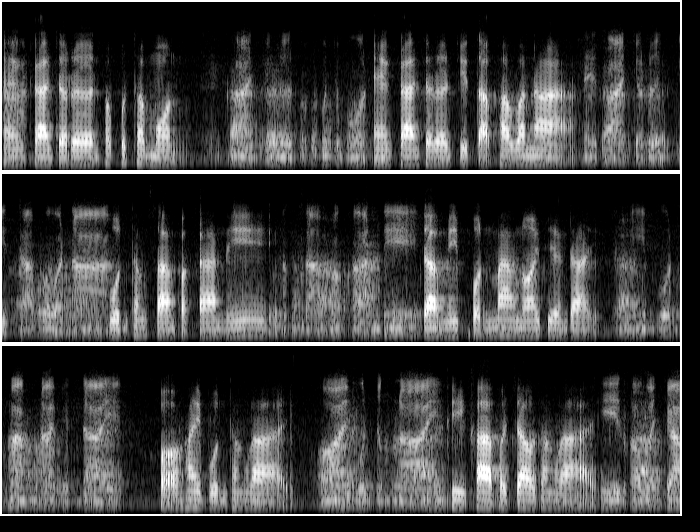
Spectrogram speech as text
แห่งการเจริญพระพุทธมนต์ การเจริญพระพุทธมนต์แห่งการเจริญจิตตภาวนาในการเจริญจิตตภาวนา บุญทั้งสามประการนี้ทั้งสามประการนี้ จะมีผลมากน้อยเพียงใด จะมีผลมากน้อยเพียงใด ขอให้บุญทั้งหลายขอให้บุญทั้งหลายที่ข้าพระเจ้าทั้งหลาย ที่ข้าพเจ้า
